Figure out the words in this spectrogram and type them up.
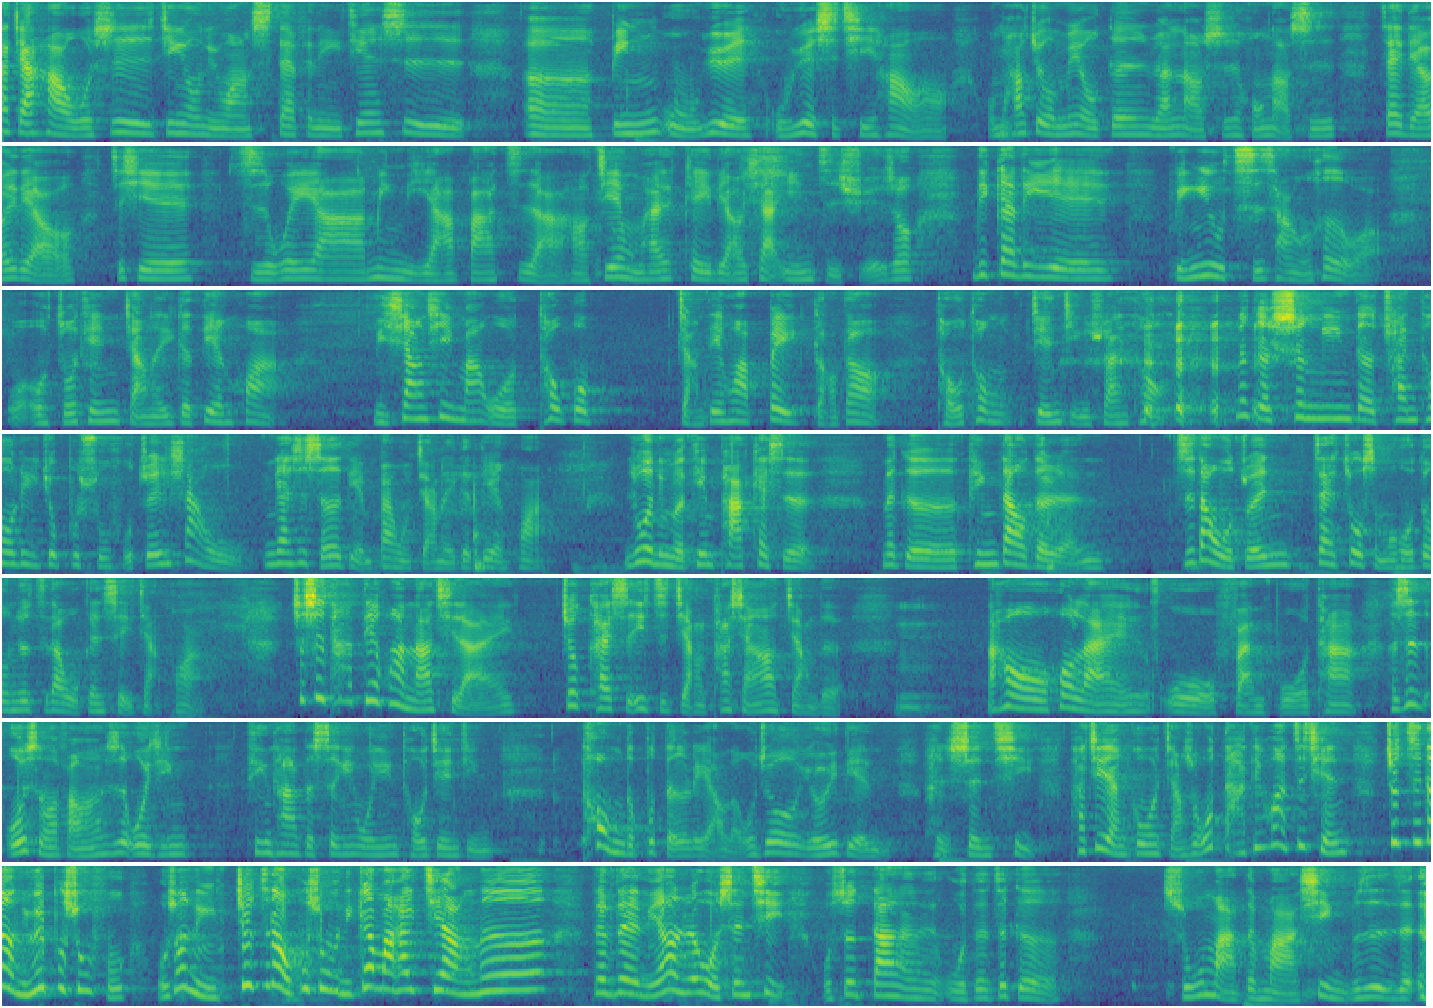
大家好，我是精油女王 Stephanie。今天是呃丙五月五月十七号哦，我们好久没有跟阮老师、洪老师再聊一聊这些紫微啊、命理啊、八字啊。哈，今天我们还可以聊一下因子学。说你家里的朋友磁场很好哦。我我昨天讲了一个电话，你相信吗？我透过讲电话被搞到。头痛、肩颈酸痛，那个声音的穿透力就不舒服。昨天下午应该是十二点半，我讲了一个电话。如果你们有听 Podcast 那个听到的人，知道我昨天在做什么活动，就知道我跟谁讲话。就是他电话拿起来就开始一直讲他想要讲的，嗯，然后后来我反驳他，可是我为什么反驳？是我已经。听他的声音，我已经头肩颈痛得不得了了，我就有一点很生气。他竟然跟我讲说，我打电话之前就知道你会不舒服。我说你就知道我不舒服，你干嘛还讲呢？对不对？你要惹我生气。我说当然，我的这个属马的马性不是人，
